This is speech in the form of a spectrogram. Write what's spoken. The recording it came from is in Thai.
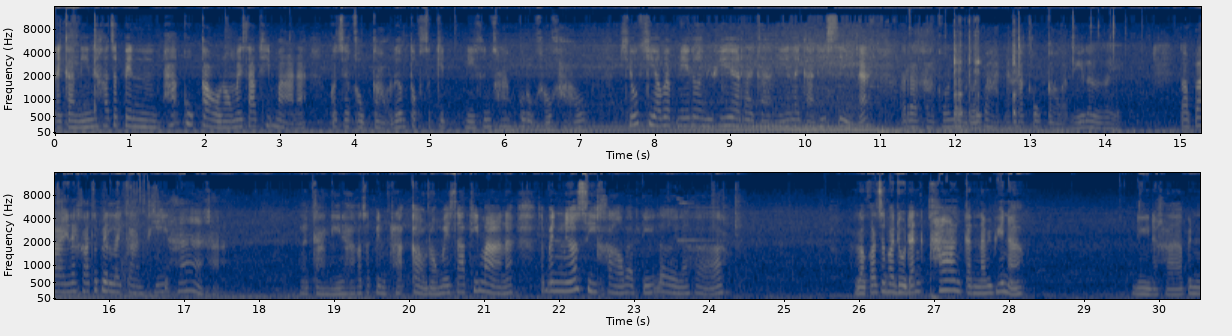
รายการนี้นะคะจะเป็นพระกุเก่าน้องไม่ทราบที่มานะ ก็จะเก่าๆเริ่มตกสะเก็ดมีขึ้นข้ามกรุขาวๆเขียวๆแบบนี้เลยพี่ๆรายการนี้รายการที่ 4 นะ ราคาก็100 บาทนะคะเก่าๆแบบนี้เลย ต่อไปนะคะจะเป็นรายการที่ 5 ค่ะรายการนี้นะคะก็จะเป็นพระเก่าน้องไม่ทราบที่มานะ จะเป็นเนื้อสีขาวแบบนี้เลยนะคะ เราก็จะมาดูด้านข้างกันนะพี่ๆนะ นี่นะคะ เป็น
